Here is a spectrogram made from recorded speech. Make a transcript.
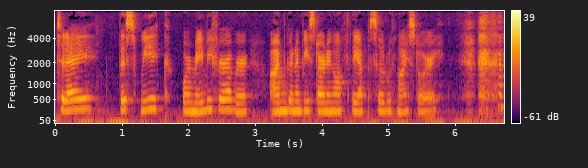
today, this week, or maybe forever, I'm gonna be starting off the episode with my story.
